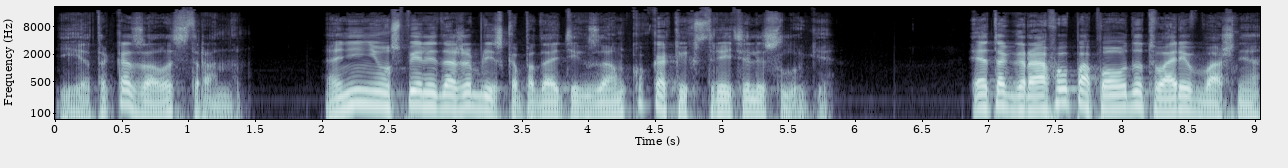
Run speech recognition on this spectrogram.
и это казалось странным. Они не успели даже близко подойти к замку, как их встретили слуги. «Это графу по поводу твари в башне»,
